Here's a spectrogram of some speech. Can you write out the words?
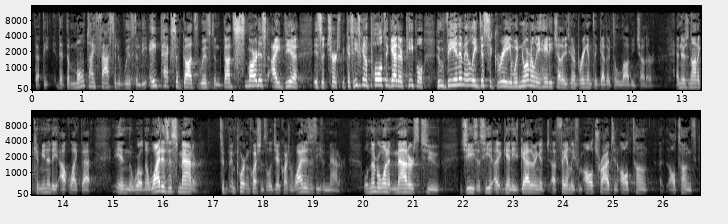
that the, that the multifaceted wisdom, the apex of God's wisdom, God's smartest idea is a church because He's going to pull together people who vehemently disagree and would normally hate each other. He's going to bring them together to love each other. And there's not a community out like that in the world. Now, why does this matter? It's an important question. It's a legit question. Why does this even matter? Well, number one, it matters to Jesus. He, again, He's gathering a, a family from all tribes and all, tongue, all tongues.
